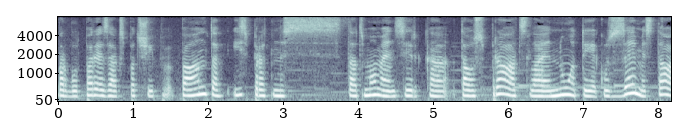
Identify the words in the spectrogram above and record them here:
varbūt pareizāks pat šī panta izpratnes tāds moments ir, ka tavs prāts, lai notiek uz zemes tā,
